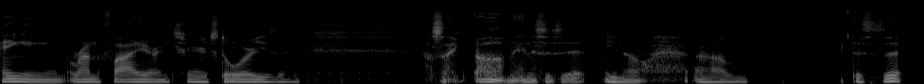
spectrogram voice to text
hanging and around the fire and sharing stories and. I was like, "Oh man, this is it," you know. Um, this is it.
